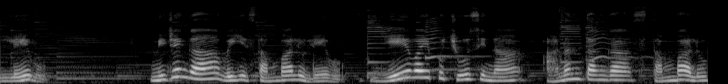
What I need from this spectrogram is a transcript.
లేవు. నిజంగా వెయ్యి స్తంభాలు లేవు. ఏ వైపు చూసినా అనంతంగా స్తంభాలు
